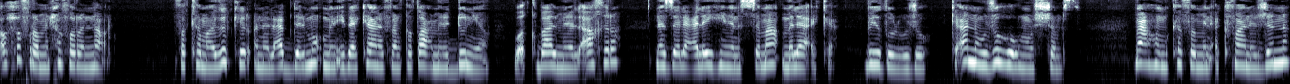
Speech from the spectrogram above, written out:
أو حفرة من حفر النار. فكما ذكر أن العبد المؤمن إذا كان في انقطاع من الدنيا وإقبال من الآخرة نزل عليه من السماء ملائكة بيض الوجوه كأن وجوههم الشمس. معهم كفة من أكفان الجنة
